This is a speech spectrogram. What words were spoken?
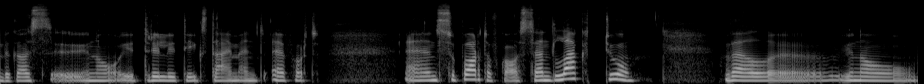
Because, uh, you know, it really takes time and effort and support, of course, and luck too. Well, uh, you know,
